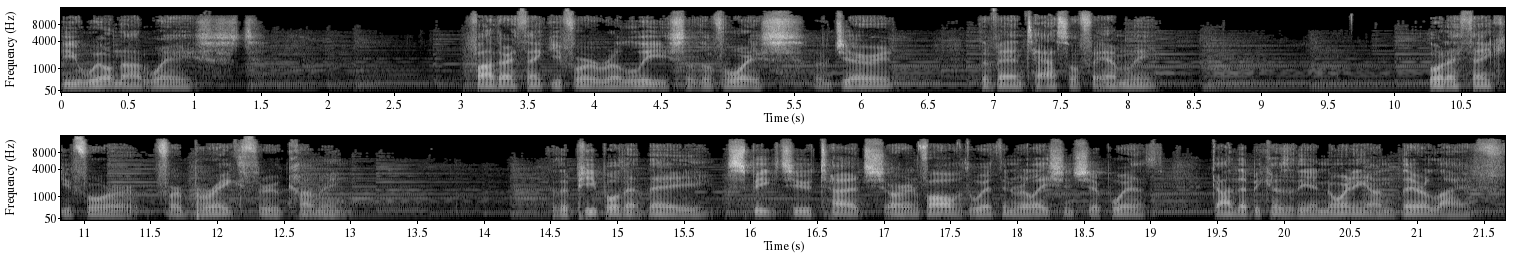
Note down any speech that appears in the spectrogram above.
He will not waste. Father, I thank you for a release of the voice of Jared, the Van Tassel family. Lord, I thank you for, for breakthrough coming, for the people that they speak to, touch, or involved with in relationship with. God, that because of the anointing on their life,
